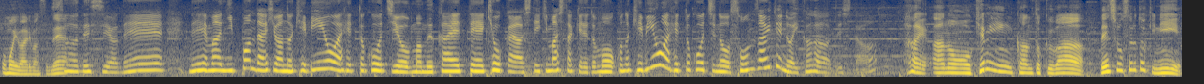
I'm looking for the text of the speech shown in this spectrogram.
思いはありますね。そうですよね。ねまあ日本代表あのケビン・オアヘッドコーチをまあ迎えて強化していきましたけれども、このケビン・オアヘッドコーチの存在というのはいかがでした？はい、あのケビン監督は練習をするときに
